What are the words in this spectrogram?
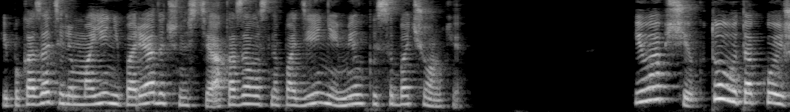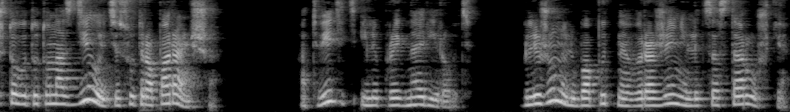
И показателем моей непорядочности оказалось нападение мелкой собачонки. И вообще, кто вы такой и что вы тут у нас делаете с утра пораньше? Ответить или проигнорировать? Гляжу на любопытное выражение лица старушки.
